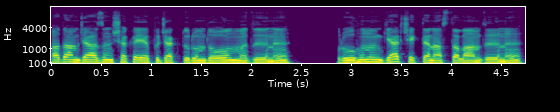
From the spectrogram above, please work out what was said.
adamcağızın şaka yapacak durumda olmadığını, ruhunun gerçekten hastalandığını,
